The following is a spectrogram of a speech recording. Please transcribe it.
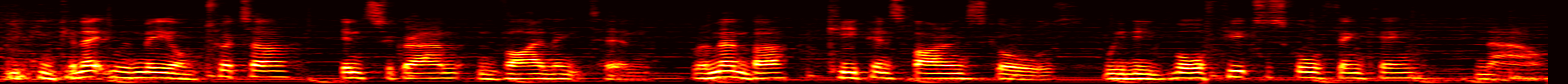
You can connect with me on Twitter, Instagram, and via LinkedIn. Remember, keep inspiring schools. We need more future school thinking now.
